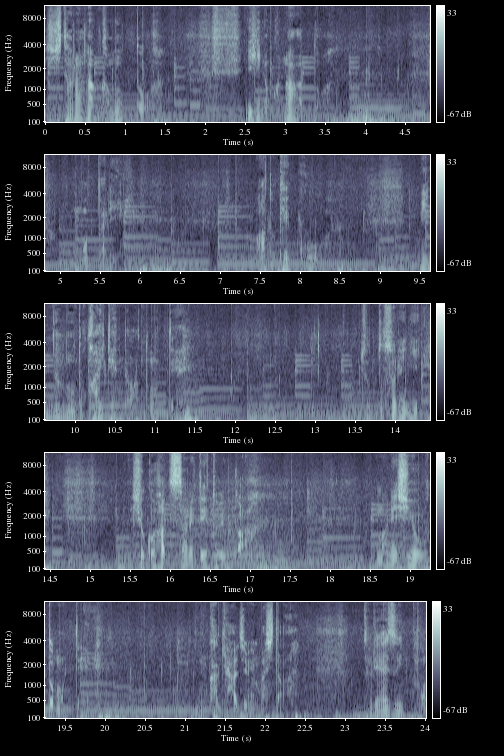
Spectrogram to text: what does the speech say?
したらなんかもっといいのかなとったり。あと結構みんなノート書いてんだと思って。ちょっとそれに触発されてというか真似しようと思って書き始めました。とりあえず1本、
